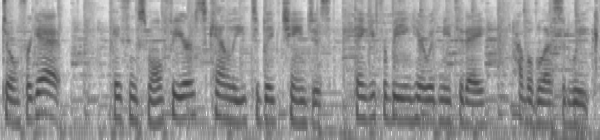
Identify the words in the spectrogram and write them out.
Don't forget, facing small fears can lead to big changes. Thank you for being here with me today. Have a blessed week.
